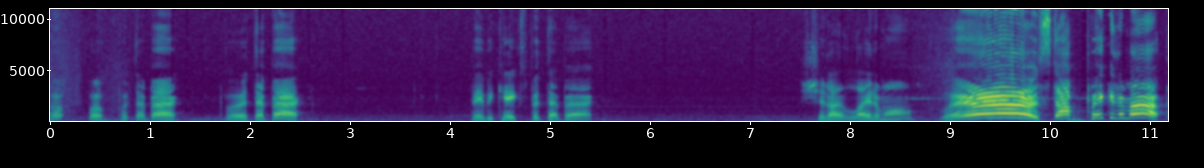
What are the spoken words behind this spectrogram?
Oh, oh, put that back. Put that back. Baby cakes, put that back. Should I light them all? Whoa! Stop picking them up!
